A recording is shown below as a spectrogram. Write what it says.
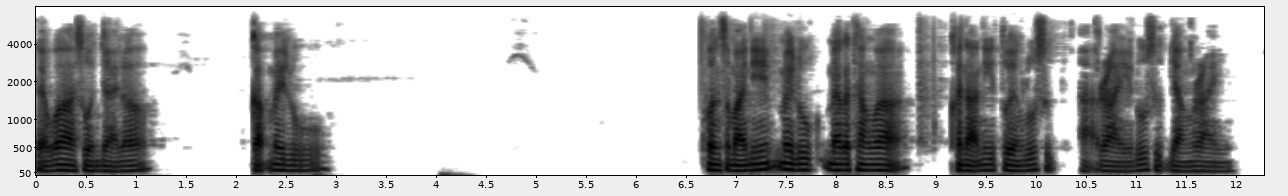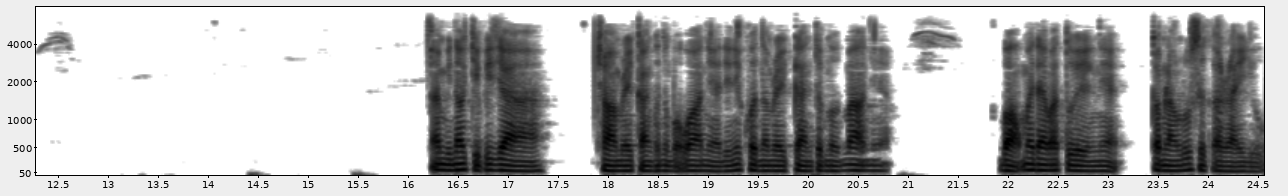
แต่ว่าส่วนใหญ่แล้วกลับไม่รู้ คนสมัยนี้ไม่รู้แม้กระทั่งว่า ขณะนี้ตัวเองรู้สึกอะไร รู้สึกอย่างไรมีนักจิตวิทยา ชาวอเมริกันคนหนึ่งบอกว่าเนี่ยเดี๋ยวนี้คนอเมริกันจำนวนมากเนี่ย บอกไม่ได้ว่าตัวเองเนี่ยกำลังรู้สึกอะไรอยู่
